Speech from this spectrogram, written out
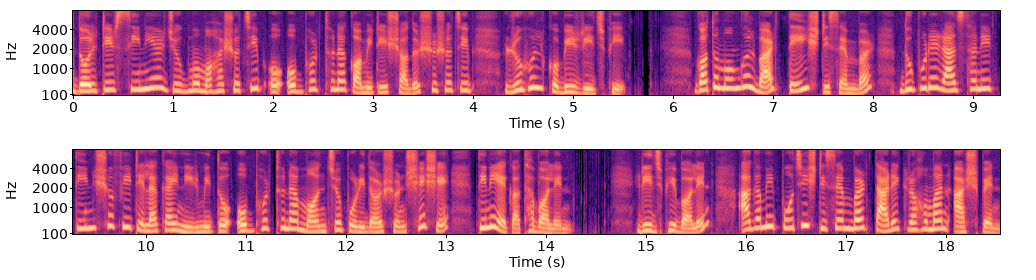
দলটির সিনিয়র যুগ্ম মহাসচিব ও অভ্যর্থনা কমিটির সদস্য সচিব রুহুল কবির রিজভি। গত মঙ্গলবার তেইশ ডিসেম্বর দুপুরে রাজধানীর তিনশো ফিট এলাকায় নির্মিত অভ্যর্থনা মঞ্চ পরিদর্শন শেষে তিনি একথা বলেন। রিজভি বলেন, আগামী ২৫ ডিসেম্বর তারেক রহমান আসবেন।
